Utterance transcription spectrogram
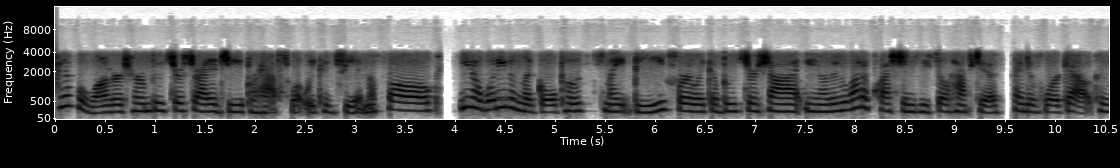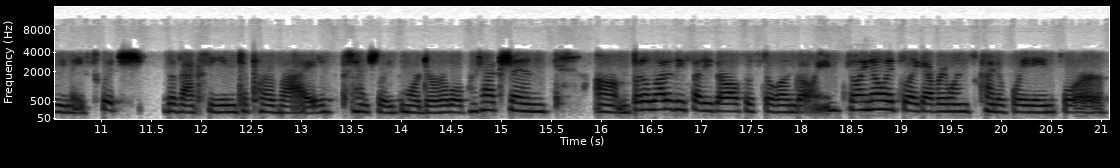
kind of a longer term booster strategy, perhaps what we could see in the fall, you know, what even the goalposts might be for like a booster shot. You know, there's a lot of questions we still have to kind of work out because we may switch the vaccine to provide potentially more durable protection. Um, but a lot of these studies are also still ongoing. So I know it's like everyone's kind of waiting for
